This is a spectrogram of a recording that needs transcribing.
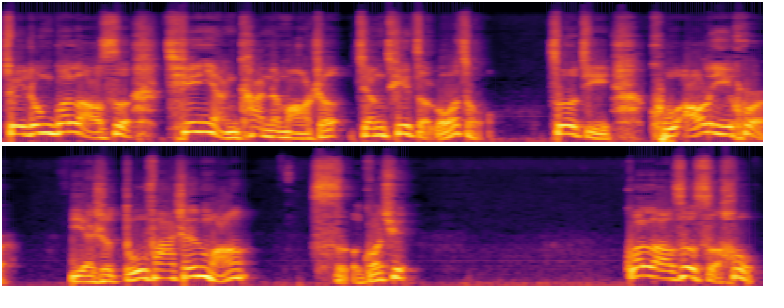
最终，关老四亲眼看着蟒蛇将妻子掳走，自己苦熬了一会儿，也是毒发身亡，死过去。关老四死后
